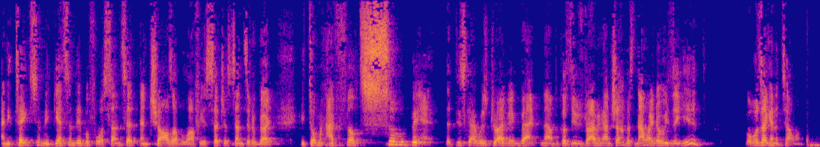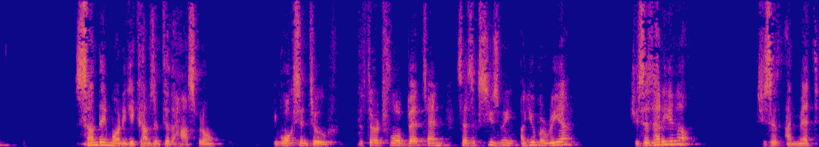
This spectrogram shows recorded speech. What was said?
And he takes him, he gets him there before sunset. And Charles Abulafia is such a sensitive guy. He told me, I felt so bad that this guy was driving back now because he was driving on Shabbos. Now I know he's a Yid. What was I going to tell him? Sunday morning, he comes into the hospital. He walks into the third floor, bed 10, says, Excuse me, are you Maria? She says, How do you know? She says, I met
